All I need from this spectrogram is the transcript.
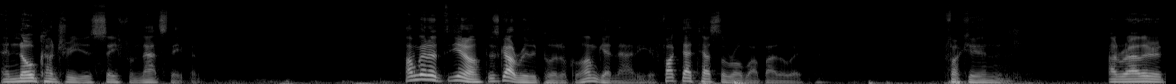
And no country is safe from that statement. I'm gonna, you know, this got really political. I'm getting out of here. Fuck that Tesla robot, by the way. Fucking, I'd rather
